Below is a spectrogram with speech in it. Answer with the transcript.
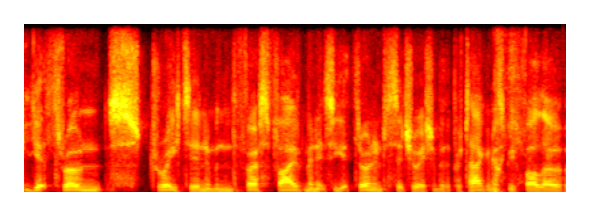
You get thrown straight in, and within the first five minutes, you get thrown into a situation where the protagonist we oh, follow,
